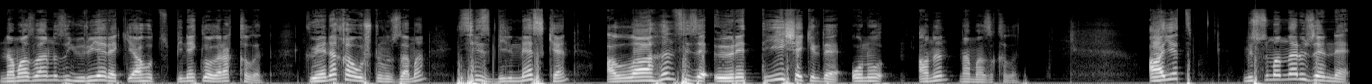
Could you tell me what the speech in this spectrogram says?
namazlarınızı yürüyerek yahut binekli olarak kılın. Güvene kavuştuğunuz zaman siz bilmezken Allah'ın size öğrettiği şekilde onu anın namazı kılın. Ayet Müslümanlar üzerine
